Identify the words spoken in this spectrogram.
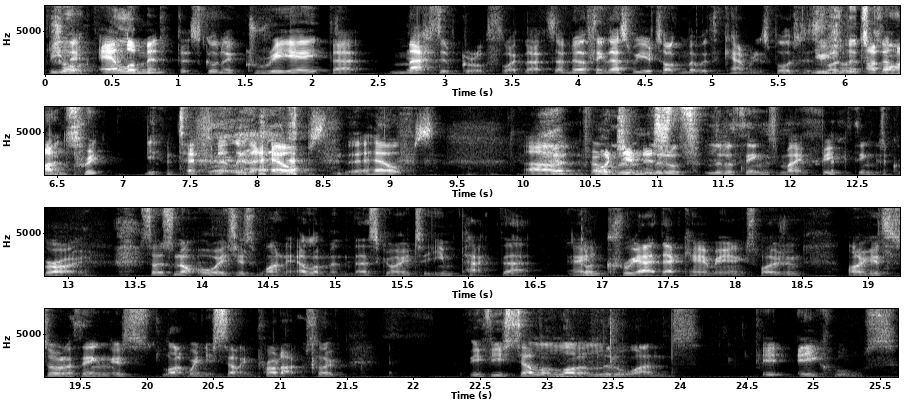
be Sure. the element that's going to create that massive growth like that? And I think that's what you're talking about with the Cambrian explosion. Usually like it's un- clients. unpre- yeah, definitely, that helps. That helps. Um, From Or little, gymnasts. little little things make big things grow. So it's not always just one element that's going to impact that and God. create that Cambrian explosion. Like it's sort of thing. It's like when you're selling products. Like if you sell a lot of little ones, it equals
